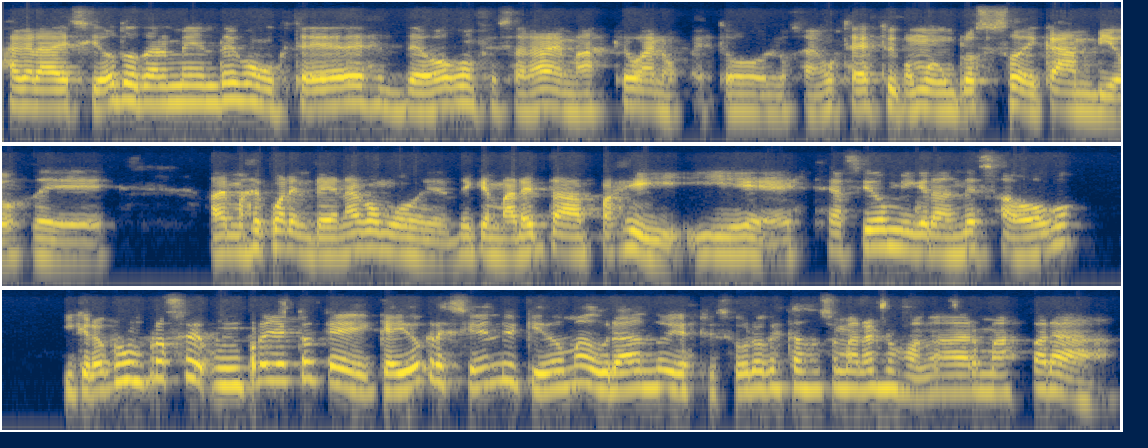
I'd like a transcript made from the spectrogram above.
agradecido totalmente con ustedes. Debo confesar además que, bueno, esto lo saben ustedes, estoy como en un proceso de cambios, de, además de cuarentena, como de, quemar etapas, y, este ha sido mi gran desahogo. Y creo que es un, proceso, un proyecto que, que, ha ido creciendo y que ha ido madurando, y estoy seguro que estas dos semanas nos van a dar más para,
